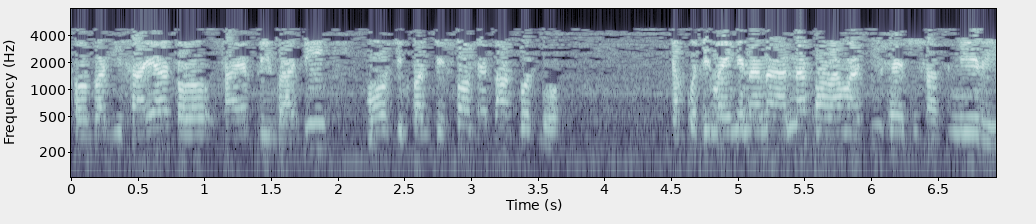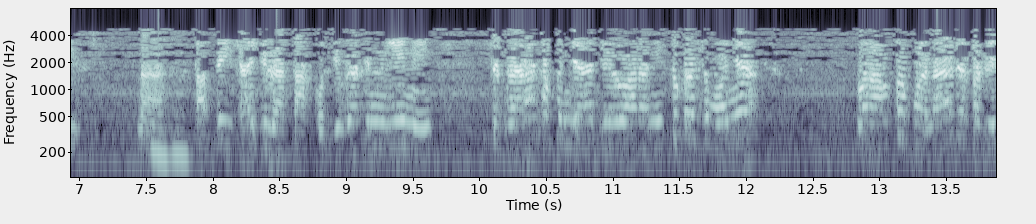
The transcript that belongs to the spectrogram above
Kalau bagi saya, kalau saya pribadi mau simpan pistol saya takut bu. Takut dimainin anak-anak malah mati saya susah sendiri. Nah, tapi saya juga takut juga kan gini. Sebenarnya ke penjahat di luaran itu kan semuanya merampok mana ada pakai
